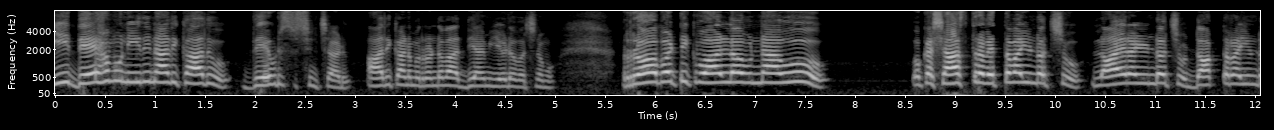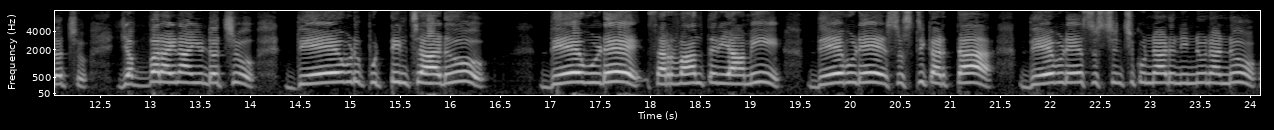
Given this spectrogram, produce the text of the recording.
ఈ దేహము నీది నాది కాదు దేవుడు సృష్టించాడు. ఆది కాండము రెండవ అధ్యాయం ఏడవ వచనము. రోబోటిక్ వాళ్ళలో ఉన్నావు. ఒక శాస్త్రవేత్త అయి ఉండొచ్చు లాయర్ అయి ఉండొచ్చు డాక్టర్ అయి ఉండొచ్చు ఎవరైనా అయి ఉండొచ్చు. దేవుడు పుట్టించాడు. దేవుడే సర్వాంతర్యామి. దేవుడే సృష్టికర్త. దేవుడే సృష్టించుకున్నాడు నిన్ను నన్ను.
